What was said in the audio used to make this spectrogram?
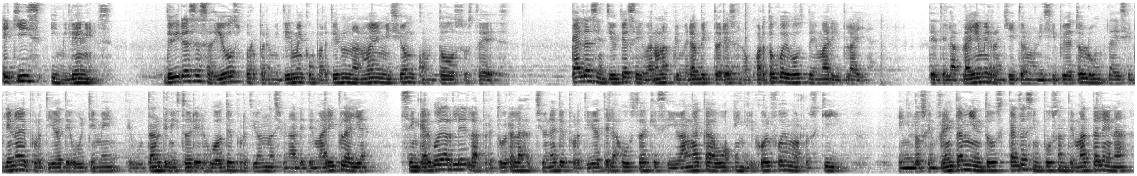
X y Millennials. Doy gracias a Dios por permitirme compartir una nueva emisión con todos ustedes. Caldas y Antioquia se llevaron las primeras victorias en los cuartos juegos de mar y playa. Desde la playa Mi Ranchito, el municipio de Tolú, la disciplina deportiva de Ultimate, debutante en la historia de los Juegos Deportivos Nacionales de Mar y Playa, se encargó de darle la apertura a las acciones deportivas de la justa que se iban a cabo en el Golfo de Morrosquillo. En los enfrentamientos, Caldas impuso ante Magdalena,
